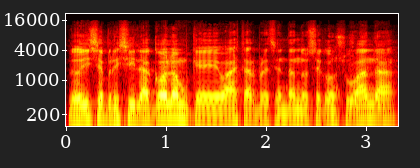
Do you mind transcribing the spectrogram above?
Lo dice Priscila Colom, que va a estar presentándose con su banda,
